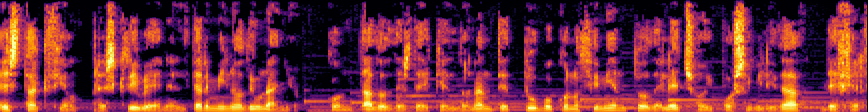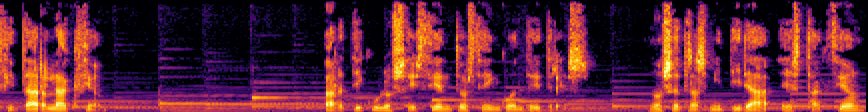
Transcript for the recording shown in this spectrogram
Esta acción prescribe en el término de un año, contado desde que el donante tuvo conocimiento del hecho y posibilidad de ejercitar la acción. Artículo 653. No se transmitirá esta acción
